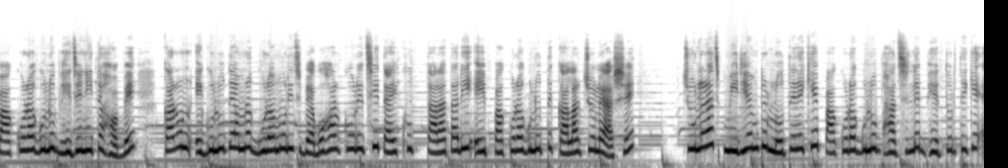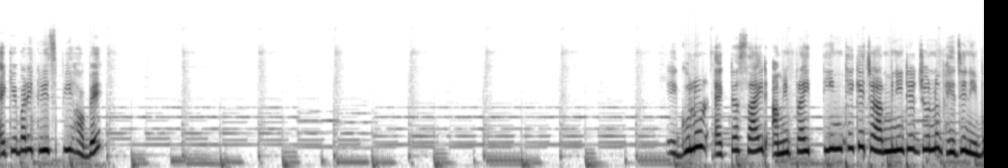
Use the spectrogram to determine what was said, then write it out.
পাকোড়াগুলো ভেজে নিতে হবে, কারণ এগুলোতে আমরা গুঁড়ামরিচ ব্যবহার করেছি, তাই খুব তাড়াতাড়ি এই পাকোড়াগুলোতে কালার চলে আসে। চুলারাজ মিডিয়াম টু লোতে রেখে পাকোড়াগুলো ভাজলে ভেতর থেকে একেবারে ক্রিস্পি হবে। এগুলোর একটা সাইড আমি প্রায় তিন থেকে চার মিনিটের জন্য ভেজে নিব।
